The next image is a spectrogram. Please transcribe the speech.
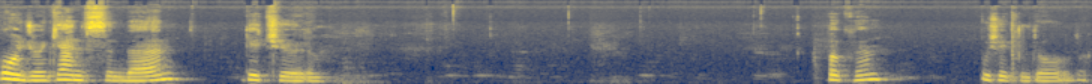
boncuğun kendisinden geçiyorum. Bakın bu şekilde oldu.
